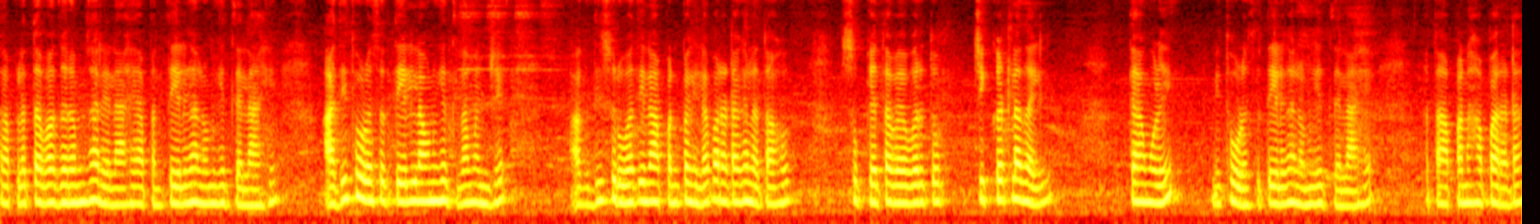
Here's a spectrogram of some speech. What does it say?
तर आपला तवा गरम झालेला आहे आपण तेल घालून घेतलेला आहे. आधी थोडंसं तेल लावून घेतलं म्हणजे अगदी सुरुवातीला आपण पहिला पराठा घालत आहोत. सुक्या तव्यावर तो चिकटला जाईल. त्यामुळे मी थोडंसं तेल घालून घेतलेलं आहे. आता आपण हा पराठा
